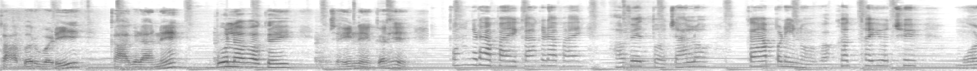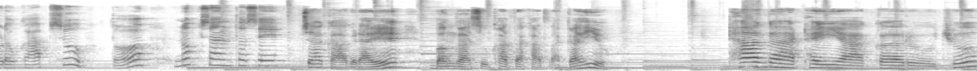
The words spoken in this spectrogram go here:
કાબર વળી કાગડાને બોલાવા ગઈ જઈને કહે કાગડાભાઈ કાગડાભાઈ હવે તો ચાલો. કાપણીનો વખત થયો છે. મોડો કાપશું તો નુકસાન થશે. ચા કાગડાએ બંગા ખાતા ખાતા કહ્યું ઠાગા ઠૈયા કરું છું,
